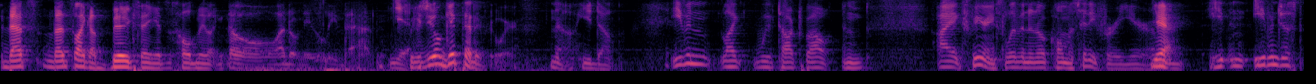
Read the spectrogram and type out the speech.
that's that's like a big thing. It's just holding me like, no, I don't need to leave that. Yeah. because you don't get that everywhere. no, you don't. Even like we've talked about, and I experienced living in Oklahoma City for a year. I Yeah. mean, even even just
